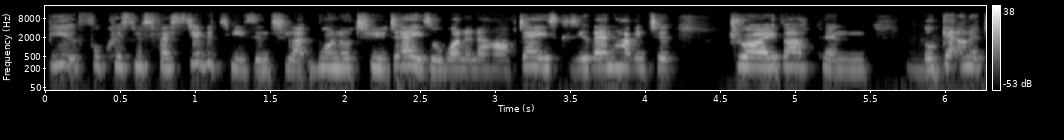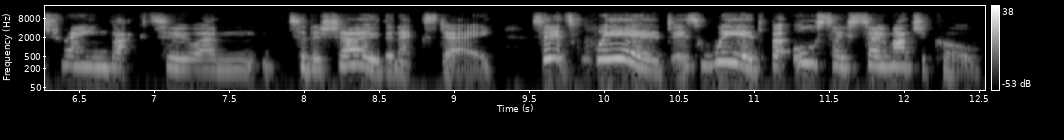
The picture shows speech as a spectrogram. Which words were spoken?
beautiful Christmas festivities into like one or two days or one and a half days because you're then having to drive up and or mm. get on a train back to um to the show the next day. So it's weird. It's weird, but also so magical.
